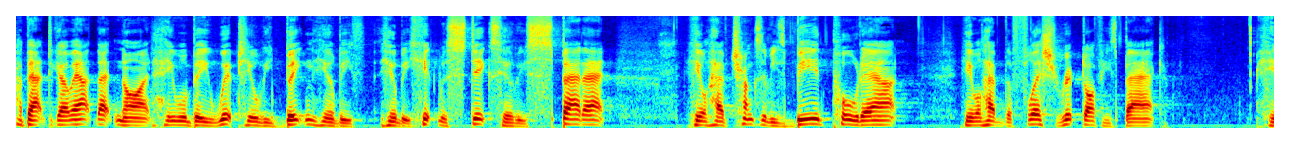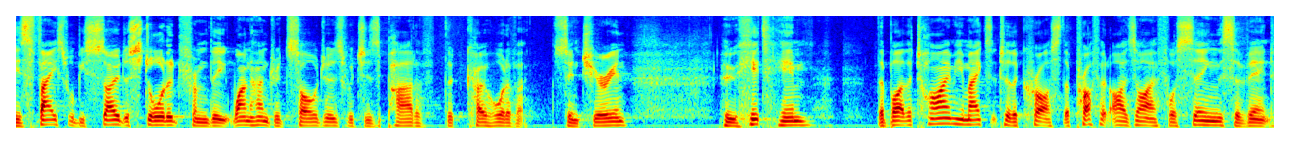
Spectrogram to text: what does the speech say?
about to go out that night. He will be whipped, he'll be beaten, he'll be, he'll be hit with sticks, he'll be spat at, he'll have chunks of his beard pulled out, he will have the flesh ripped off his back. His face will be so distorted from the 100 soldiers, which is part of the cohort of a centurion, who hit him, that by the time he makes it to the cross, the prophet Isaiah, foreseeing this event,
